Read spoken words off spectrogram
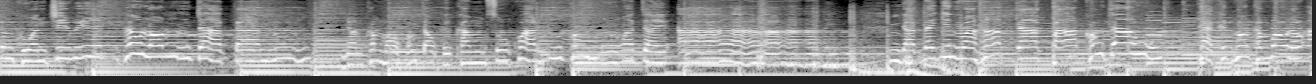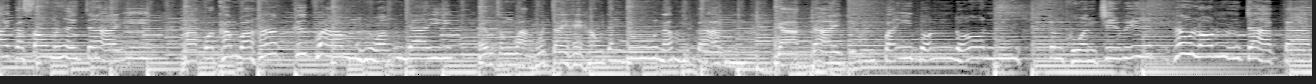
จนควรชีวิตเฮาล้นจากกันย้อนคำเว้าของเจ้าคือคำสู่ขวัญของหัวใจอายอยากได้ยินว่าฮักจากปากของเจ้า แค่คิดฮอดคำเว้าแล้วอายก็เศร้าเมื่อยใจมากกว่าคำว่าฮักคือความห่วงใยเติมช่องว่างหัวใจให้เฮายังอยู่นำกัน อยากได้ยินไปดนดนจนควรชีวิตเฮาล้นจากกัน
